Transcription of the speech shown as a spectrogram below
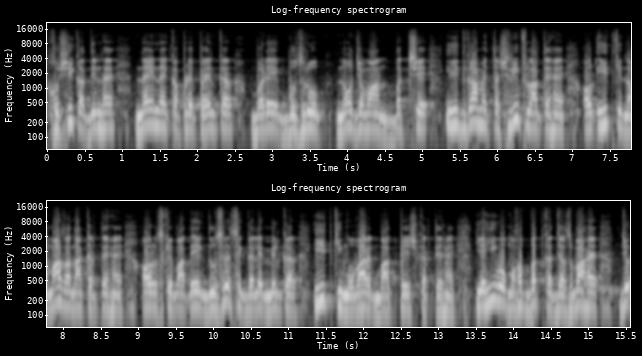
खुशी का दिन है। नए नए कपड़े पहनकर बड़े, बुज़ुर्ग, नौजवान बच्चे ईदगाह में तशरीफ़ लाते हैं और ईद की नमाज़ अदा करते हैं और उसके बाद एक दूसरे से गले मिलकर ईद की मुबारकबाद पेश करते हैं। यही वो मोहब्बत का जज्बा है जो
